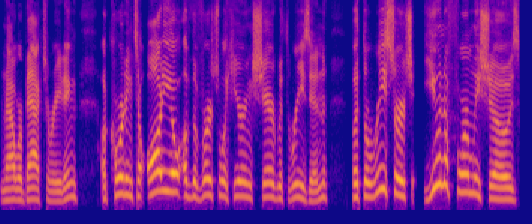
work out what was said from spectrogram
Now we're back to reading. According to audio of the virtual hearing shared with Reason, but the research uniformly shows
